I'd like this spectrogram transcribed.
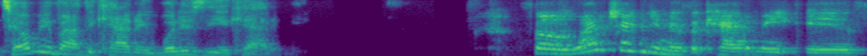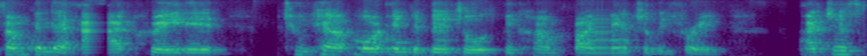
tell me about the Academy. What is the Academy? So Life Changing Is Academy is something that I created to help more individuals become financially free. I just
